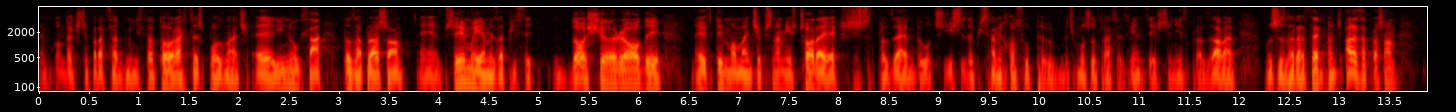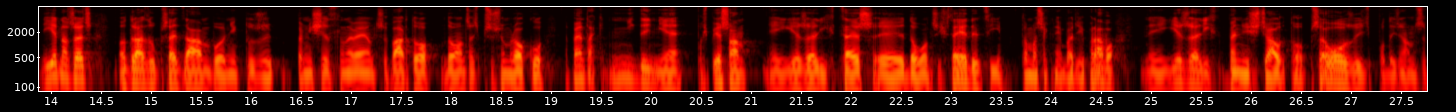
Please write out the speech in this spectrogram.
w kontekście pracy administratora, chcesz poznać e, Linuxa, to zapraszam. Przyjmujemy zapisy do środy. E, W tym momencie, przynajmniej wczoraj, jak jeszcze sprawdzałem, było 30 zapisanych osób. Być może teraz jest więcej, jeszcze nie sprawdzałem. Muszę zaraz zerknąć, ale zapraszam. Jedna rzecz od razu uprzedzam, bo niektórzy pewnie się zastanawiają, czy warto dołączać w przyszłym roku. No powiem tak, nigdy nie pośpieszam. Jeżeli chcesz y, dołączyć w tej edycji, to masz jak najbardziej prawo. Y, Jeżeli będziesz chciał to przełożyć, podejrzewam, że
